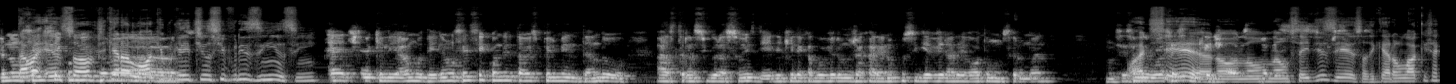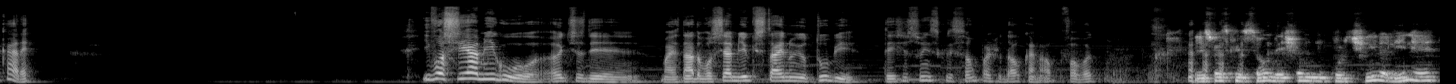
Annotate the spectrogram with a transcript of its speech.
Eu não Tava- sei se eu é só vi que era Loki porque ele tinha os chifrezinhos, assim. É, tinha aquele almo dele. Eu não sei se é quando ele tava experimentando as transfigurações dele que ele acabou virando um jacaré e não conseguia virar de volta um ser humano. Não sei se Pode assim ser, a eu gente não, não, talvez. não sei dizer, só sei que era um Loki jacaré. E você, amigo, antes de mais nada, você, amigo que está aí no YouTube, deixe sua inscrição para ajudar o canal, por favor. Deixa sua inscrição, deixa um curtir ali, né?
